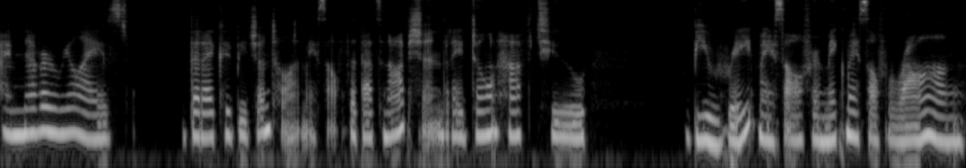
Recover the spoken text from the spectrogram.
I've never realized that I could be gentle on myself, that that's an option, that I don't have to berate myself or make myself wrong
